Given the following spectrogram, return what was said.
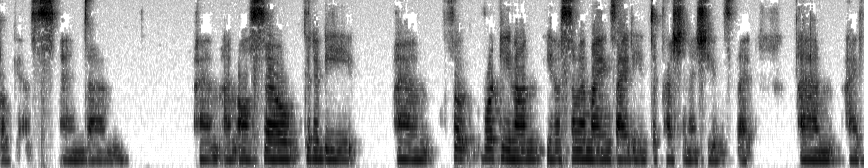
focus. And um, um, I'm also going to be um, fo- working on, you know, some of my anxiety and depression issues that um, I've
